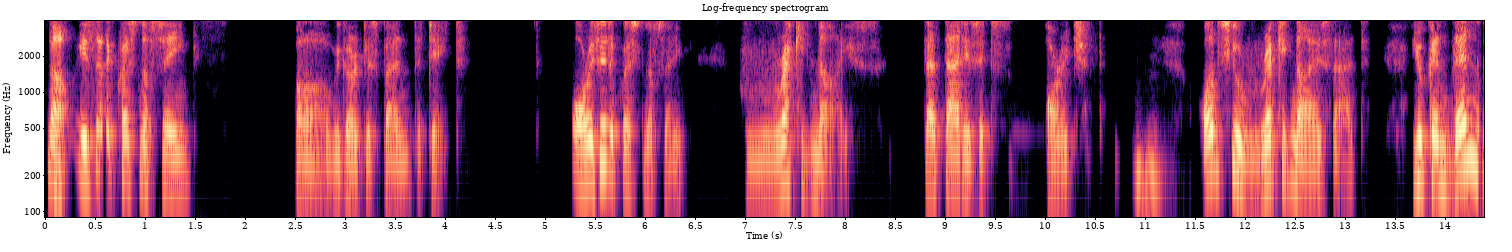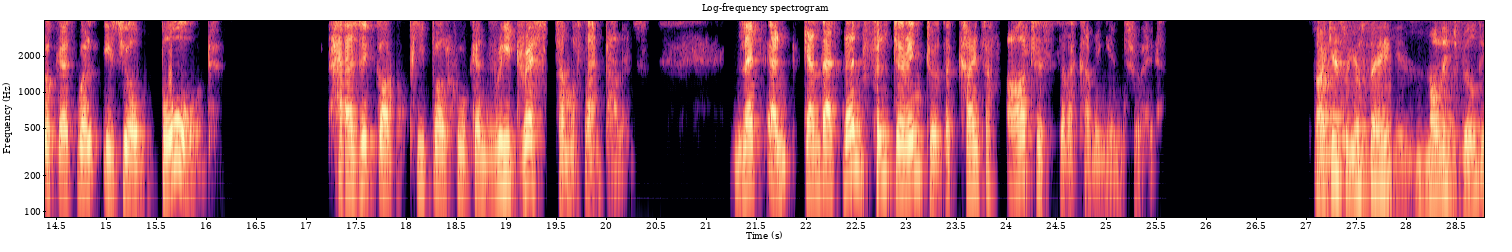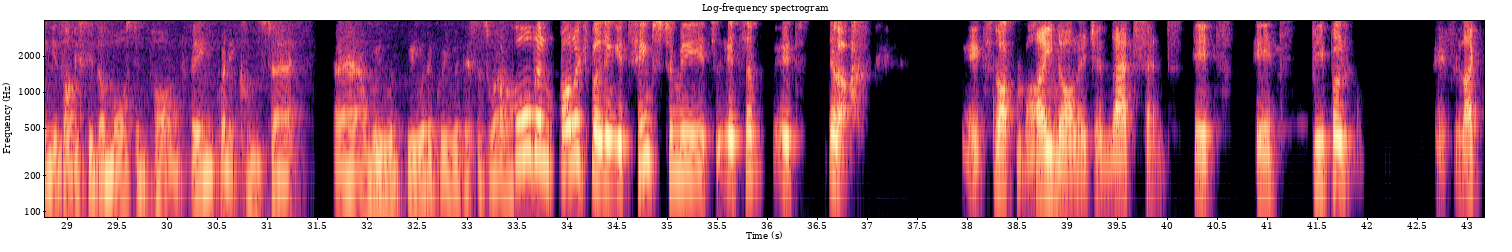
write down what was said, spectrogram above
Now, is that a question of saying oh, we got to disband the Tate? Or is it a question of saying, recognize that that is its origin? Mm-hmm. Once you recognize that, you can then look at well, is your board, has it got people who can redress some of that balance? Let, and can that then filter into the kinds of artists that are coming in through here? So I guess what you're saying is knowledge building is obviously the most important thing when it comes to uh, and we would we would agree with this as well. More than knowledge building, it seems to me it's it's a it's you know it's not my knowledge in that sense. It's it's people, if you like,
